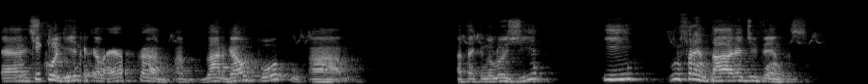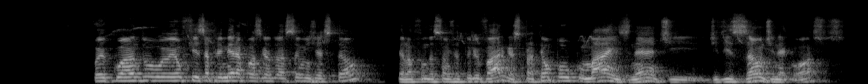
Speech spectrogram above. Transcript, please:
é, que escolhi que... naquela época largar um pouco a, a tecnologia e enfrentar a área de vendas. Foi quando eu fiz a primeira pós-graduação em gestão pela Fundação Getúlio Vargas, para ter um pouco mais né, de, de visão de negócios.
